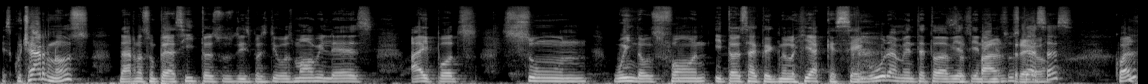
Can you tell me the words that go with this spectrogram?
escucharnos, darnos un pedacito de sus dispositivos móviles, iPods, Zoom, Windows Phone y toda esa tecnología que seguramente todavía Sus tienen en sus Palm Treo. casas. ¿Cuál?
